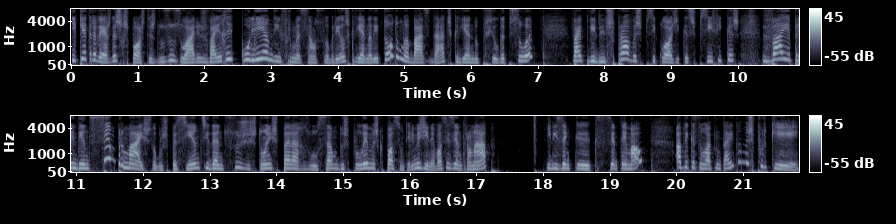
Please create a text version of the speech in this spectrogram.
e que através das respostas dos usuários vai recolhendo informação sobre eles, criando ali toda uma base de dados, criando o perfil da pessoa, vai pedir-lhes provas psicológicas específicas, vai aprendendo sempre mais sobre os pacientes e dando sugestões para a resolução dos problemas que possam ter. Imagina, vocês entram na app e dizem que, que se sentem mal, a aplicação vai perguntar, então, mas porquê?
